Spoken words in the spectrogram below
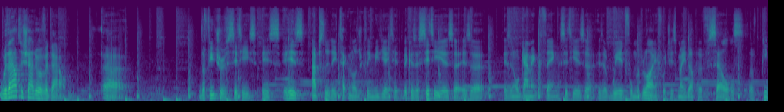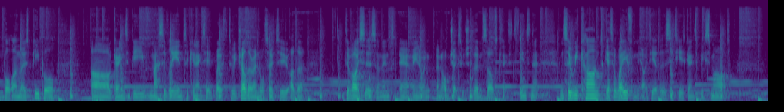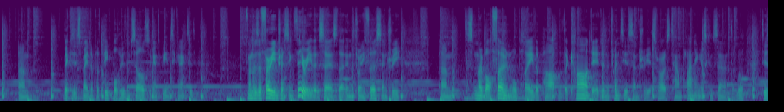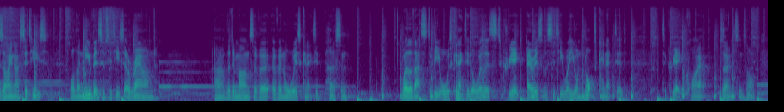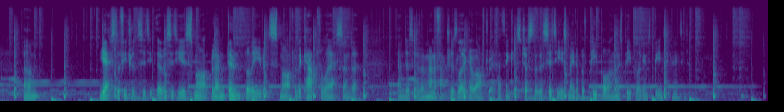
without a shadow of a doubt, uh, the future of cities is is absolutely technologically mediated because a city is a, is a is an organic thing. A city is a is a weird form of life which is made up of cells of people, and those people are going to be massively interconnected both to each other and also to other devices and uh, you know and, objects which are themselves connected to the internet. And so we can't get away from the idea that the city is going to be smart. Um, because it's made up of people who themselves are going to be interconnected. And there's a very interesting theory that says that in the 21st century, um, the mobile phone will play the part that the car did in the 20th century as far as town planning is concerned, that we'll design our cities or the new bits of cities around uh, the demands of, a, of an always connected person, whether that's to be always connected or whether it's to create areas of the city where you're not connected, to create quiet zones and so on. Um, yes, the future of the city of a city is smart, but I don't believe it's smart with a capital S and a and a sort of a manufacturer's logo after it. I think it's just that a city is made up of people, and those people are going to be interconnected.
